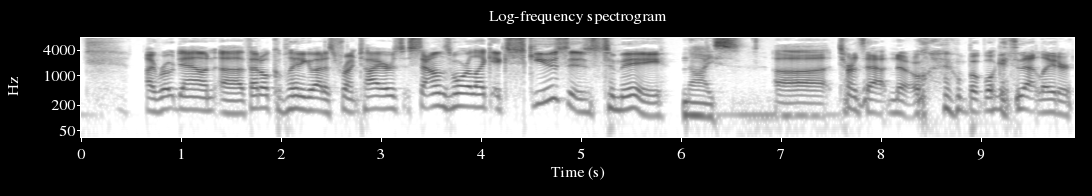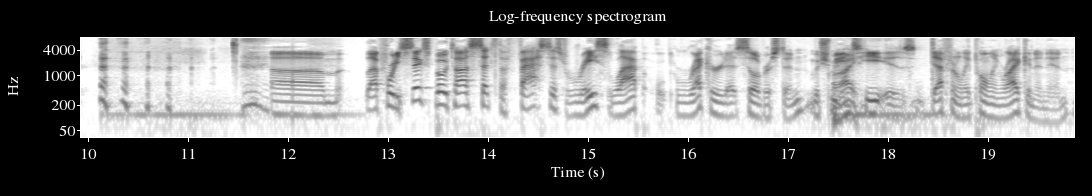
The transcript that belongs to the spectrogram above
I wrote down uh, Vettel complaining about his front tires. Sounds more like excuses to me. Nice. Uh, turns out no, but we'll get to that later. um, lap 46, Bottas sets the fastest race lap record at Silverstone, which means Right. he is definitely pulling Raikkonen in.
